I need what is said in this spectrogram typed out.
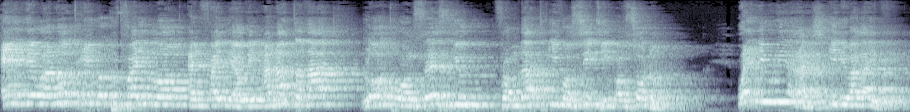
And they were not able to find Lot and find their way. And after that, Lot was rescued from that evil city of Sodom. When you realize in your life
